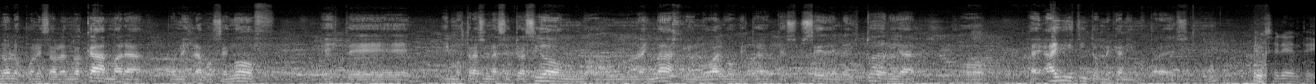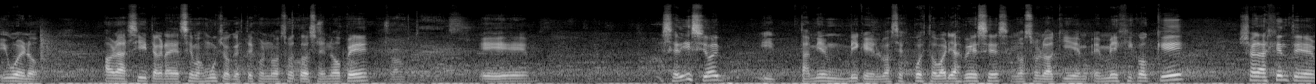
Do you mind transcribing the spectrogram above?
no los pones hablando a cámara, pones la voz en off este, y mostrás una situación, una imagen o algo que, sucede en la historia. hay, distintos mecanismos para eso. Excelente. Y bueno, ahora sí te agradecemos mucho que estés con nosotros en OP. Yo a ustedes se dice hoy, y también vi que lo has expuesto varias veces, no solo aquí en, México, que ya la gente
